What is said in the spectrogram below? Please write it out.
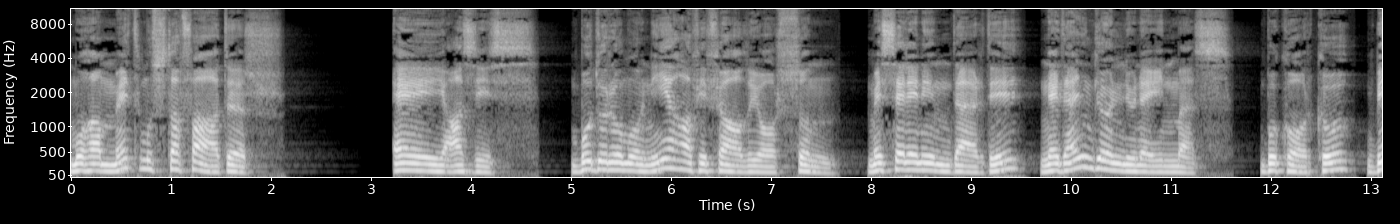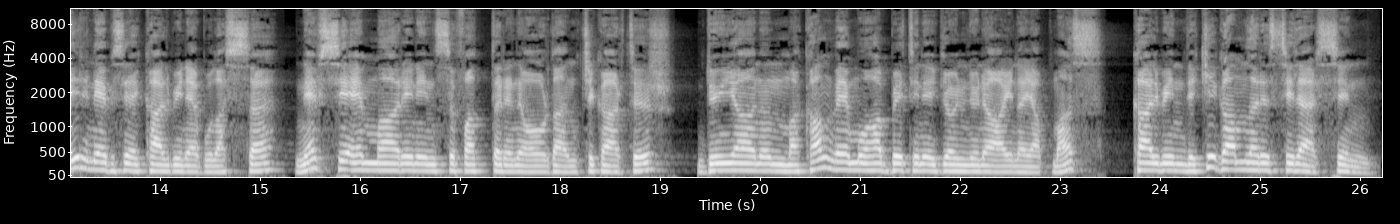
Muhammed Mustafa'dır. Ey aziz! Bu durumu niye hafife alıyorsun? Meselenin derdi neden gönlüne inmez? Bu korku bir nebze kalbine bulaşsa, nefsi emmarenin sıfatlarını oradan çıkartır, dünyanın makam ve muhabbetini gönlüne ayna yapmaz, kalbindeki gamları silersin.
